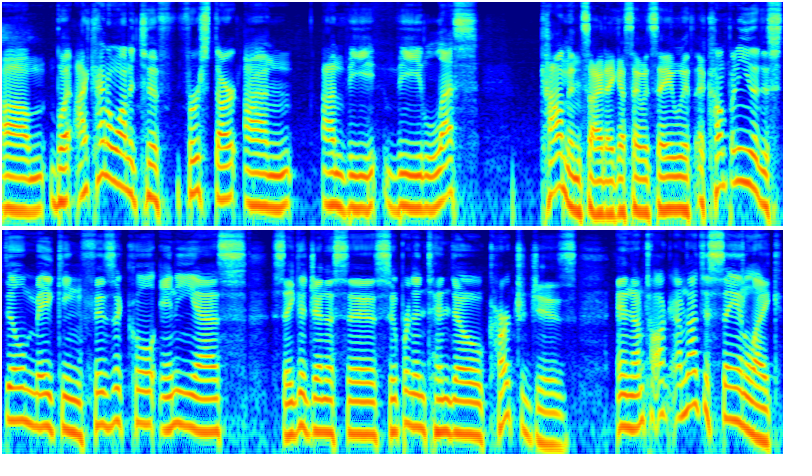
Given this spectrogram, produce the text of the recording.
Um, but I kind of wanted to f- first start on on the the less common side, I guess I would say, with a company that is still making physical NES, Sega Genesis, Super Nintendo cartridges, and I'm talking. I'm not just saying like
